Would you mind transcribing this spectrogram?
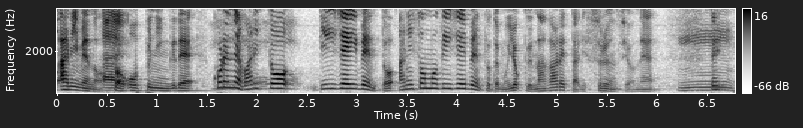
碁アニメの、はい。そうオープニングで。これね割と DJ イベントアニソンの DJ イベントでもよく流れたりするんですよね。うん。で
